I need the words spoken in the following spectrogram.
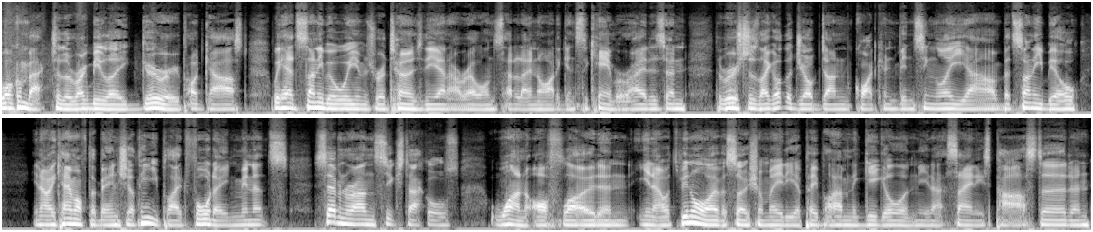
Welcome back to the Rugby League Guru podcast. We had Sonny Bill Williams return to the NRL on Saturday night against the Canberra Raiders, and the Roosters they got the job done quite convincingly. Uh, but Sonny Bill, you know, he came off the bench. I think he played 14 minutes, seven runs, six tackles, one offload, and you know it's been all over social media. People having a giggle and you know saying he's past it and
